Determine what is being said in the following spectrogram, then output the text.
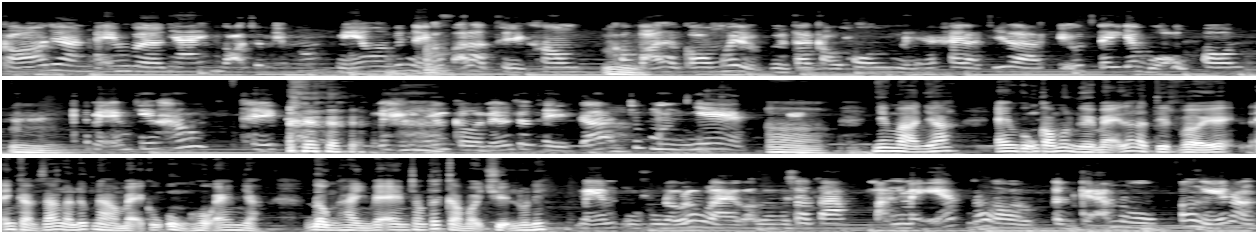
có chứ anh em về nhà em gọi cho mẹ em nói mẹ ơi cái này có phải là thiệt không? Ừ. không phải là con mới được người ta cầu hôn mẹ hay là chỉ là kiểu đây giả bộ thôi? Ừ, mẹ em kêu không thiệt. Mẹ em cười mẹ em kêu thiệt đó chúc mừng nha. Ờ, nhưng mà nhá em cũng có một người mẹ rất là tuyệt vời ấy. Anh cảm giác là lúc nào mẹ cũng ủng hộ em nhỉ? Đồng hành với em trong tất cả mọi chuyện luôn ấy. Mẹ em một phụ nữ rất là gọi là sao ta mạnh mẽ rất là tình cảm luôn. Có nghĩa rằng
